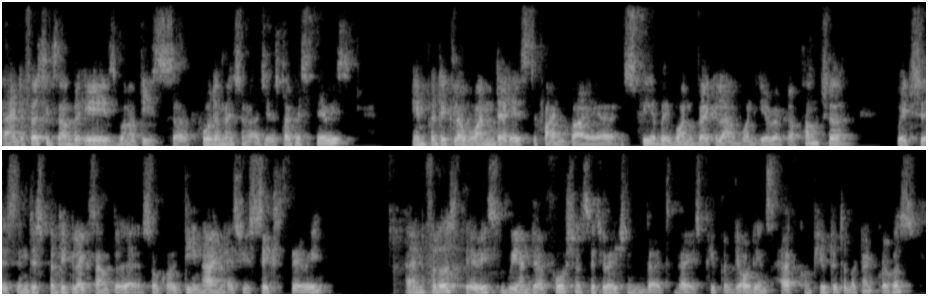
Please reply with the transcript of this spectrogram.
And the first example is one of these uh, four-dimensional Argyres-Douglas theories, in particular one that is defined by a sphere with one regular and one irregular puncture, which is in this particular example a so-called D9 SU6 theory. And for those theories, we are in the fortunate situation that various people in the audience have computed the magnetic quivers.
